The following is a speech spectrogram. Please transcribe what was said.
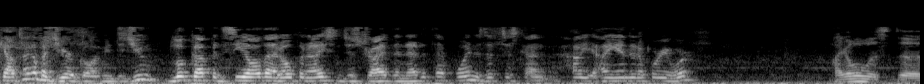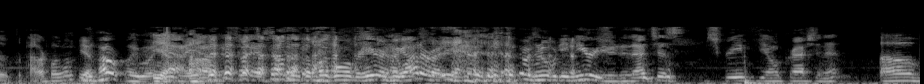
Cal, talk about your goal. I mean, did you look up and see all that open ice and just drive the net at that point? Is that just kind of how you, how you ended up where you were? My goal was the the power play one. Yeah, the power play one. Yeah, yeah. yeah. I, saw, I saw the, the puck go over here, and I got it right. Yeah. there was nobody near you. Did that just scream, you know, crashing the net? Uh,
